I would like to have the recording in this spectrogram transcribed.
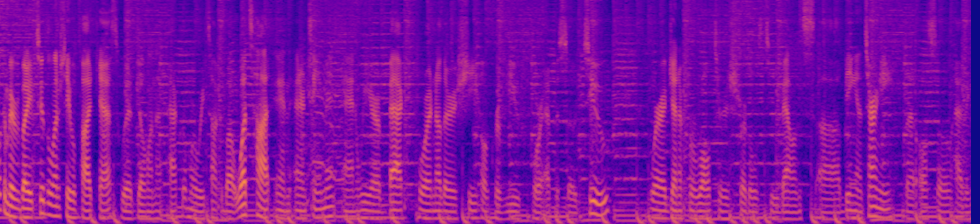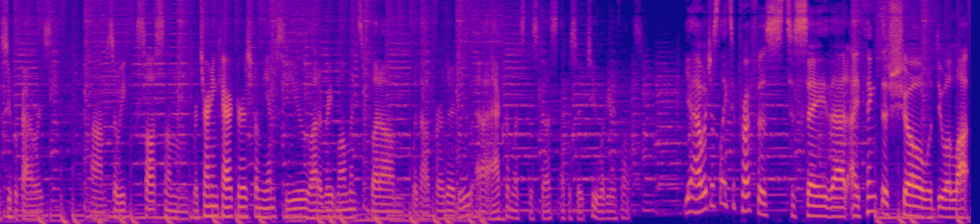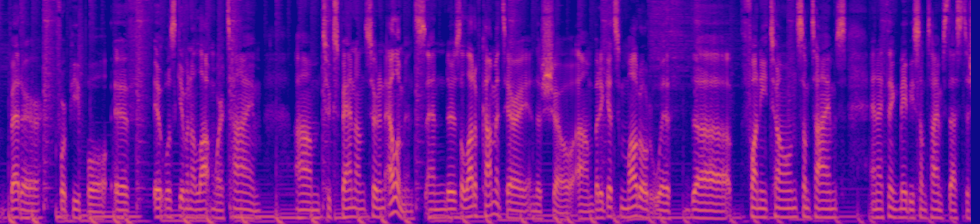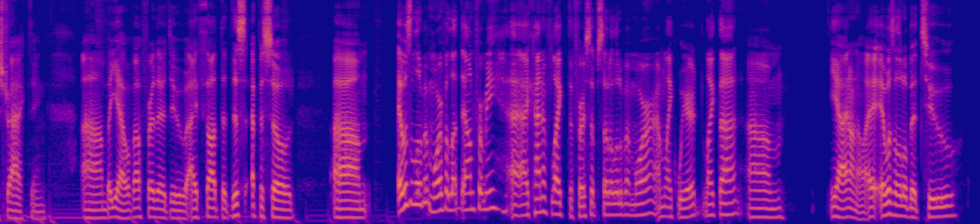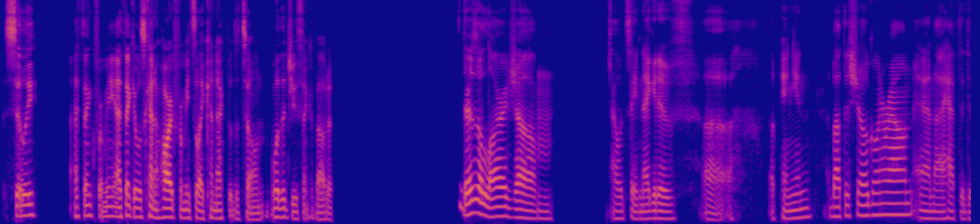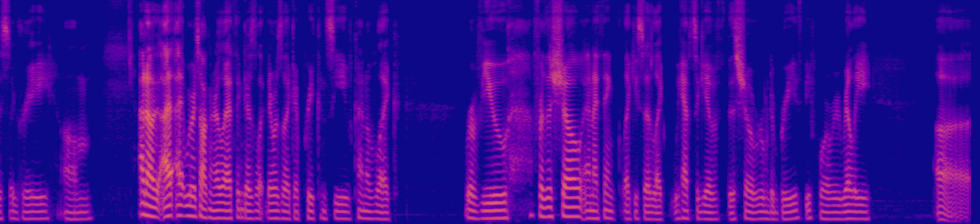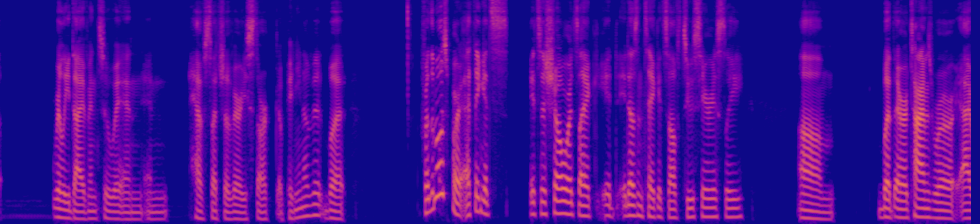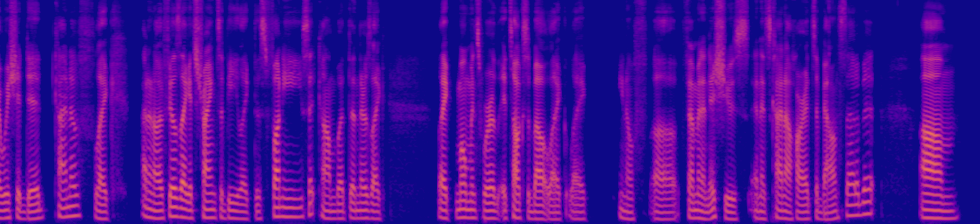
Welcome, everybody, to the Lunch Table Podcast with Dylan and Akram, where we talk about what's hot in entertainment. And we are back for another She Hulk review for episode two, where Jennifer Walters struggles to balance uh, being an attorney but also having superpowers. Um, so we saw some returning characters from the MCU, a lot of great moments. But um, without further ado, uh, Akram, let's discuss episode two. What are your thoughts? Yeah, I would just like to preface to say that I think this show would do a lot better for people if it was given a lot more time um, to expand on certain elements. And there's a lot of commentary in this show, um, but it gets muddled with the funny tone sometimes. And I think maybe sometimes that's distracting. Um, but yeah, without further ado, I thought that this episode um, it was a little bit more of a letdown for me. I, I kind of liked the first episode a little bit more. I'm like weird like that. Um, yeah, I don't know. It, it was a little bit too silly. I think for me, I think it was kind of hard for me to like connect with the tone. What did you think about it? There's a large, um, I would say, negative uh, opinion about the show going around, and I have to disagree. Um, I know. I, I we were talking earlier. I think there's like there was like a preconceived kind of like review for this show and i think like you said like we have to give this show room to breathe before we really uh really dive into it and and have such a very stark opinion of it but for the most part i think it's it's a show where it's like it, it doesn't take itself too seriously um but there are times where i wish it did kind of like i don't know it feels like it's trying to be like this funny sitcom but then there's like like moments where it talks about like like you know f- uh feminine issues and it's kind of hard to balance that a bit. Um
